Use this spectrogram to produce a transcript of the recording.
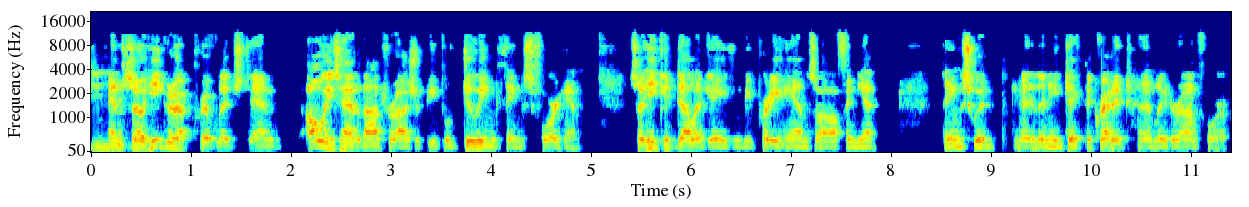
Mm-hmm. And so he grew up privileged and always had an entourage of people doing things for him. So he could delegate and be pretty hands off, and yet things would, uh, then he'd take the credit uh, later on for it.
